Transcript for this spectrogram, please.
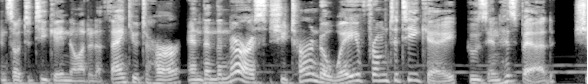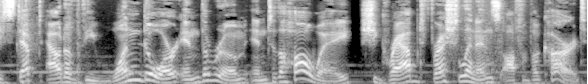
And so Tatike nodded a thank you to her, and then the nurse, she turned away from Tatike, who's in his bed. She stepped out of the one door in the room into the hallway. She grabbed fresh linens off of a cart,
